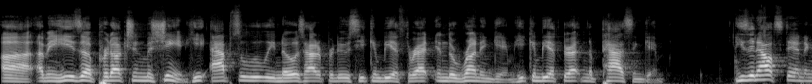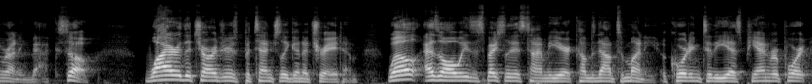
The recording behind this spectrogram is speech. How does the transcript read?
uh, I mean, he's a production machine. He absolutely knows how to produce. He can be a threat in the running game, he can be a threat in the passing game. He's an outstanding running back. So, why are the Chargers potentially going to trade him? Well, as always, especially this time of year, it comes down to money. According to the ESPN report,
